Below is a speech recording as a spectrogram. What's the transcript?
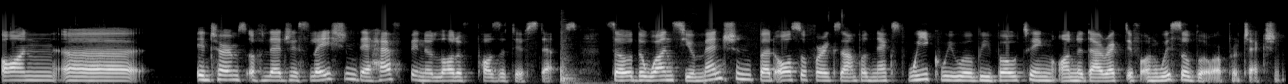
on uh, in terms of legislation, there have been a lot of positive steps. So the ones you mentioned, but also, for example, next week we will be voting on a directive on whistleblower protection,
